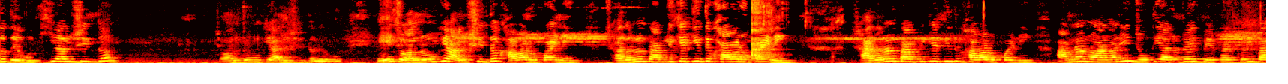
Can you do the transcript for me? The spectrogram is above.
তো দেবো। কি আলু সিদ্ধ? চন্দ্রমুখী আলু সিদ্ধ দেবো। এই চন্দ্রমুখী আলু সিদ্ধ খাওয়ার উপায় নেই। সাধারণ পাবলিকের কিন্তু খাওয়ার উপায় নেই। সাধারণ পাবলিকের কিন্তু খাওয়ার উপায় নেই। আমরা নর্মালি জ্যোতি আলুটাই প্রেফার করি বা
